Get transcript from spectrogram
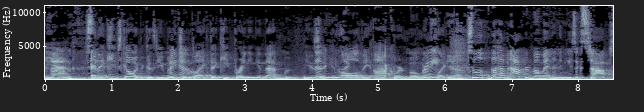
yeah. Um, so- And it keeps going because you mentioned like they keep bringing in that mu- music and all the awkward moments. Right. Like Yeah. So they'll have an awkward moment, and then the music stops,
